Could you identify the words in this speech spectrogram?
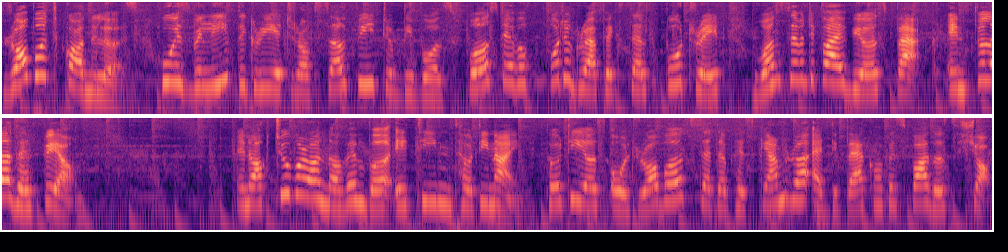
Robert Cornelius, who is believed the creator of selfie, took the world's first ever photographic self-portrait 175 years back in Philadelphia. In October or November 1839, 30 years old Robert set up his camera at the back of his father's shop,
